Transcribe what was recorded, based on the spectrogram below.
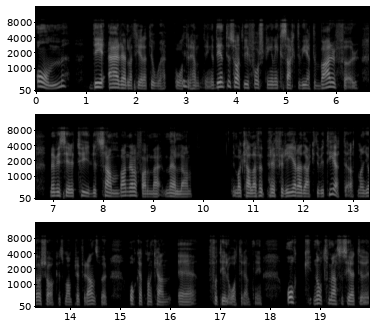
om, det är relaterat till återhämtning. Det är inte så att vi i forskningen exakt vet varför, men vi ser ett tydligt samband i alla fall mellan det man kallar för prefererade aktiviteter, att man gör saker som man har preferens för och att man kan eh, få till återhämtning. Och något som är associerat till,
